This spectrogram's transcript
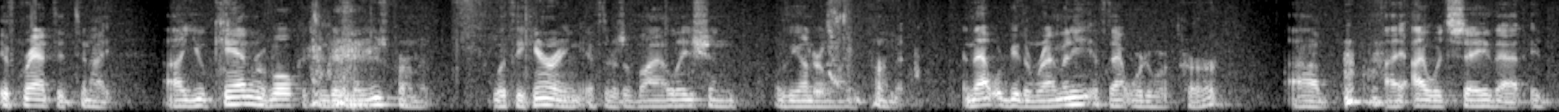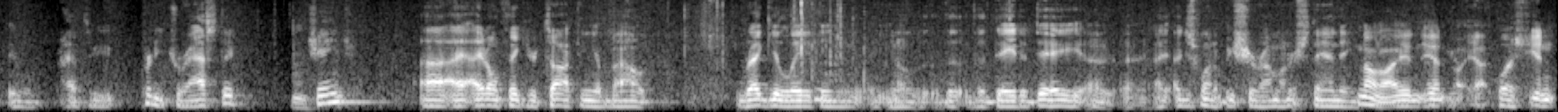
if granted tonight. Uh, You can revoke a conditional use permit with the hearing if there's a violation of the underlying permit. And that would be the remedy if that were to occur. Uh, I, I would say that it, it would have to be pretty drastic change. Uh, I, I don't think you're talking about regulating, you know, the, the day-to-day. Uh, I, I just want to be sure I'm understanding. No, no, in, in, in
